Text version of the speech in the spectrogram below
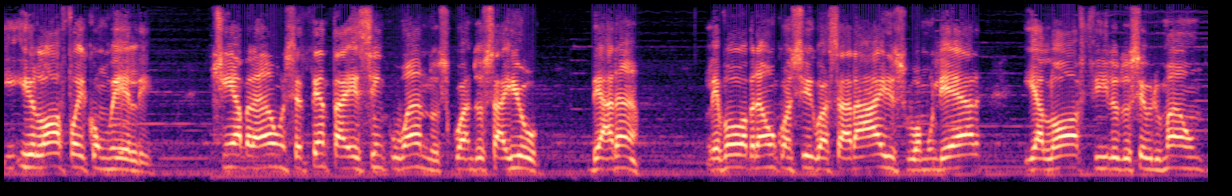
e Ló foi com ele. Tinha Abraão 75 anos quando saiu de Arã. Levou Abraão consigo a Sarai, sua mulher, e a Ló, filho do seu irmão,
